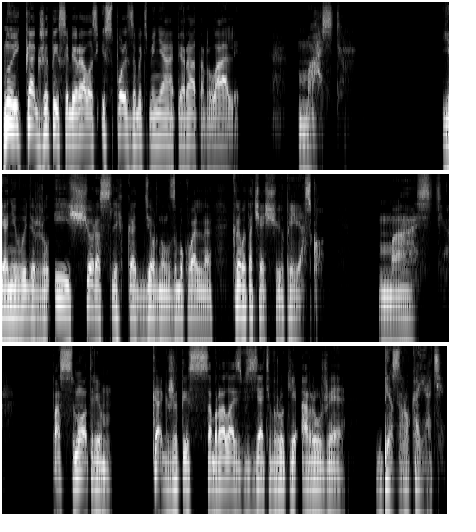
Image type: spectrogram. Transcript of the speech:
Ну и как же ты собиралась использовать меня, оператор Лали? Мастер. Я не выдержал и еще раз слегка дернул за буквально кровоточащую привязку. Мастер. Посмотрим, как же ты собралась взять в руки оружие без рукояти?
